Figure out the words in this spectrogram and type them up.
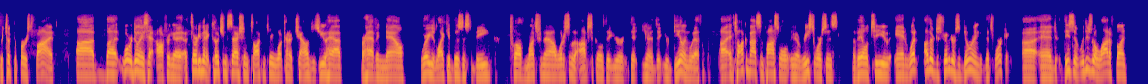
we took the first five. Uh, but what we're doing is offering a, a 30 minute coaching session, talking through what kind of challenges you have are having now, where you'd like your business to be 12 months from now. What are some of the obstacles that you're, that, you know, that you're dealing with uh, and talk about some possible, you know, resources available to you and what other distributors are doing that's working. Uh, and these are these are a lot of fun.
